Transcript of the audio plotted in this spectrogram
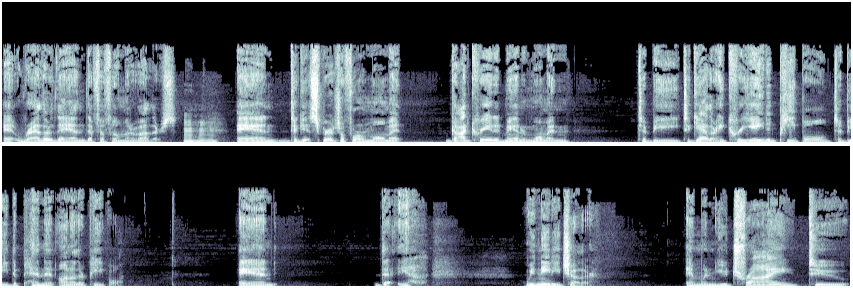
eh, rather than the fulfillment of others. Mm-hmm. And to get spiritual for a moment, God created man and woman to be together. He created people to be dependent on other people. And that you know, we need each other. And when you try to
